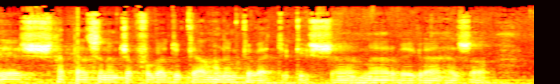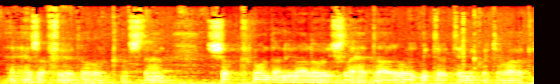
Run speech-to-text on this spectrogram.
és hát persze nem csak fogadjuk el, hanem követjük is, mert végre ez a ez a fő dolog. Aztán sok mondani való is lehet arról, hogy mi történik, hogyha valaki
